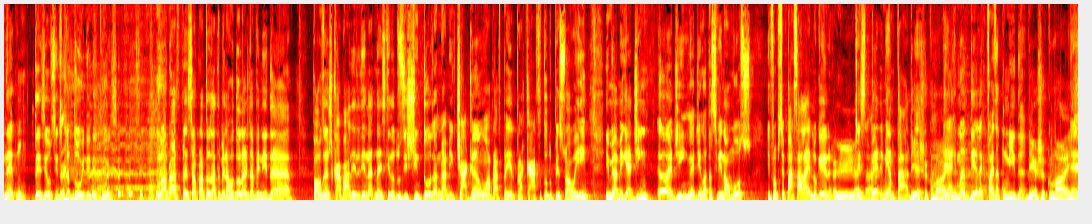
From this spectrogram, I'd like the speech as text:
né, com Teseus 30, fica doido aí depois. um abraço especial pra todos lá também na Rodolange da Avenida Pausante de Cavalo, ali na, na esquina dos extintores, lá meu amigo Tiagão, um abraço pra ele, pra Caça, todo o pessoal aí. E meu amigo Edinho. Ô, Edinho, o Edinho agora tá se vindo almoço. Ele falou pra você passar lá em Nogueira. Aí, pra você experimentar. Deixa É- com nós. É a irmã dele é que faz a comida. Deixa com nós. É,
